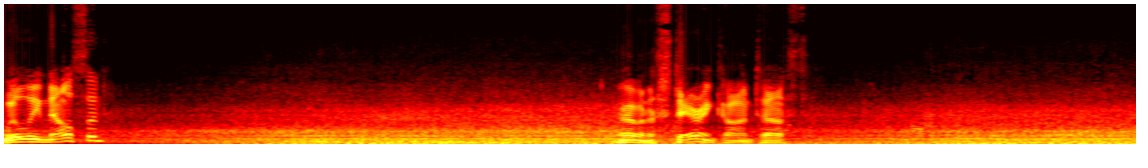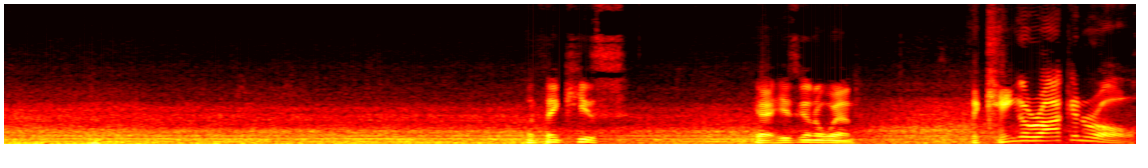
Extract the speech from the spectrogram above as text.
Willie Nelson. They're having a staring contest. I think he's, yeah, he's gonna win. The king of rock and roll,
